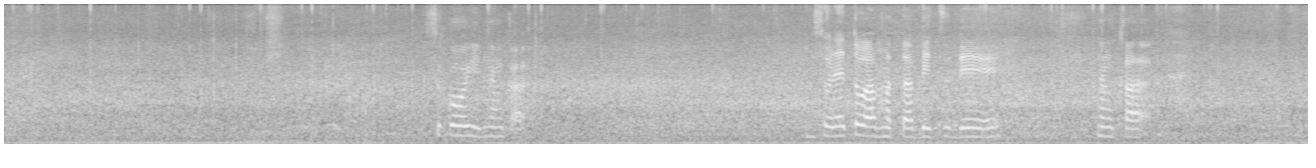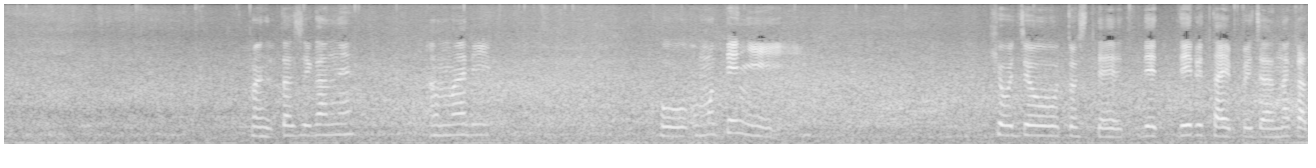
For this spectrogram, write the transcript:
ん。すごいなんかそれとはまた別でなんかまあ私がねあんまりこう表に表情として出出るタイプじゃなかっ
